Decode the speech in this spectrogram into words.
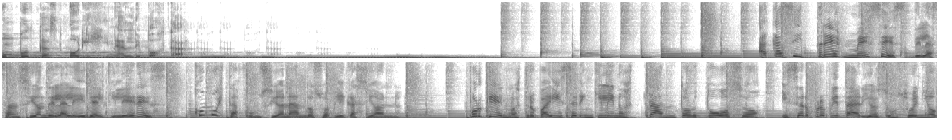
un podcast original de Posta. A casi tres meses de la sanción de la ley de alquileres, ¿cómo está funcionando su aplicación? ¿Por qué en nuestro país ser inquilino es tan tortuoso y ser propietario es un sueño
